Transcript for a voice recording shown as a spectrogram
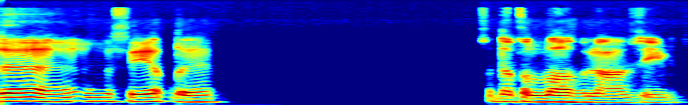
دافق صدق الله العظيم.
